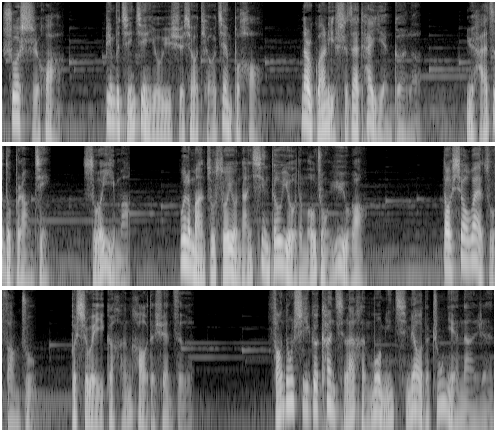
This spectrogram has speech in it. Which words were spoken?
说实话，并不仅仅由于学校条件不好，那儿管理实在太严格了，女孩子都不让进。所以嘛，为了满足所有男性都有的某种欲望，到校外租房住，不失为一个很好的选择。房东是一个看起来很莫名其妙的中年男人，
